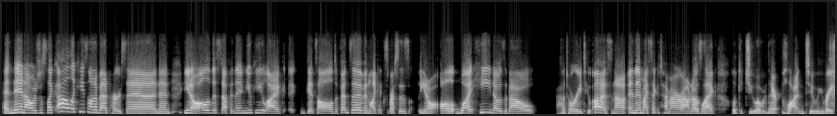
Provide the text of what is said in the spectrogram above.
And then i was just like oh like he's not a bad person and you know all of this stuff. And then yuki like gets all defensive and like expresses you know all what he knows about Hattori to us, and uh, and then my second time around, I was like, "Look at you over there plotting to erase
